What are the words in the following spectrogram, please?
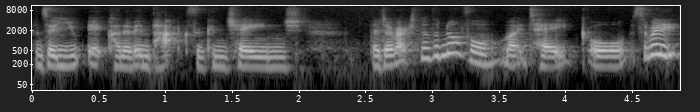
And so you it kind of impacts and can change the direction of the novel might take or so really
